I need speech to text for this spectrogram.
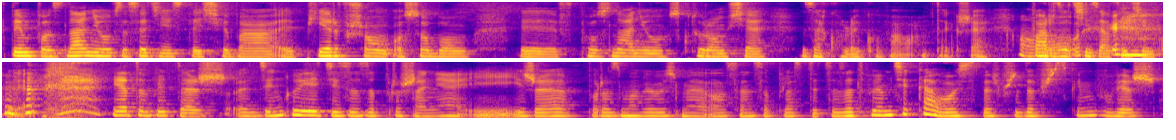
w tym Poznaniu. W zasadzie jesteś chyba pierwszą osobą w Poznaniu, z którą się zakolegowałam. Także o. bardzo Ci za to dziękuję. Ja Tobie też. Dziękuję Ci za zaproszenie i, i że porozmawiałyśmy o sensoplastyce, za Twoją ciekawość też przede wszystkim, bo wiesz,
